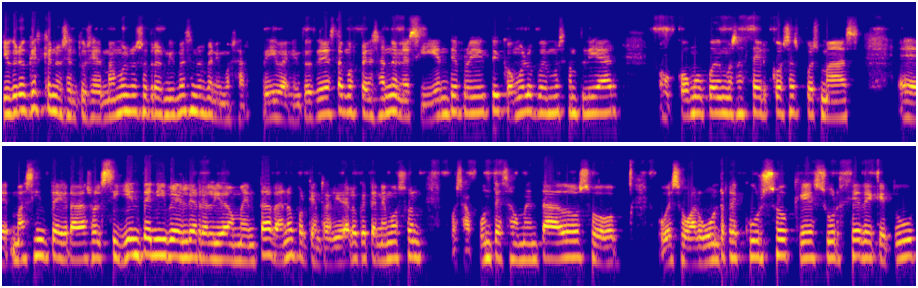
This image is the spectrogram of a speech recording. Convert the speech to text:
yo creo que es que nos entusiasmamos nosotros mismas y nos venimos arriba. Y entonces ya estamos pensando en el siguiente proyecto y cómo lo podemos ampliar o cómo podemos hacer cosas pues más, eh, más integradas o el siguiente nivel de realidad aumentada, ¿no? porque en realidad lo que tenemos son pues, apuntes aumentados o, o eso, algún recurso que surge de que tú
